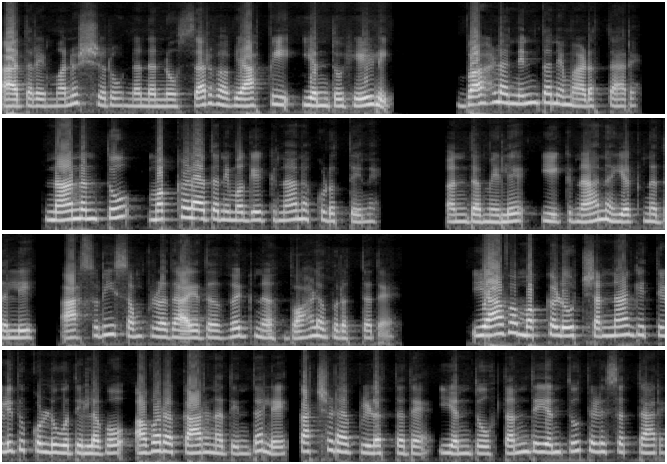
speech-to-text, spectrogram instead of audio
ಆದರೆ ಮನುಷ್ಯರು ನನ್ನನ್ನು ಸರ್ವವ್ಯಾಪಿ ಎಂದು ಹೇಳಿ ಬಹಳ ನಿಂದನೆ ಮಾಡುತ್ತಾರೆ. ನಾನಂತೂ ಮಕ್ಕಳಾದ ನಿಮಗೆ ಜ್ಞಾನ ಕೊಡುತ್ತೇನೆ. ಅಂದ ಮೇಲೆ ಈ ಜ್ಞಾನ ಯಜ್ಞದಲ್ಲಿ ಆಸುರಿ ಸಂಪ್ರದಾಯದ ವಿಘ್ನ ಬಹಳ ಬರುತ್ತದೆ. ಯಾವ ಮಕ್ಕಳು ಚೆನ್ನಾಗಿ ತಿಳಿದುಕೊಳ್ಳುವುದಿಲ್ಲವೋ ಅವರ ಕಾರಣದಿಂದಲೇ ಕಚ್ಚಡ ಬೀಳುತ್ತದೆ ಎಂದು ತಂದೆಯಂತೂ ತಿಳಿಸುತ್ತಾರೆ,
